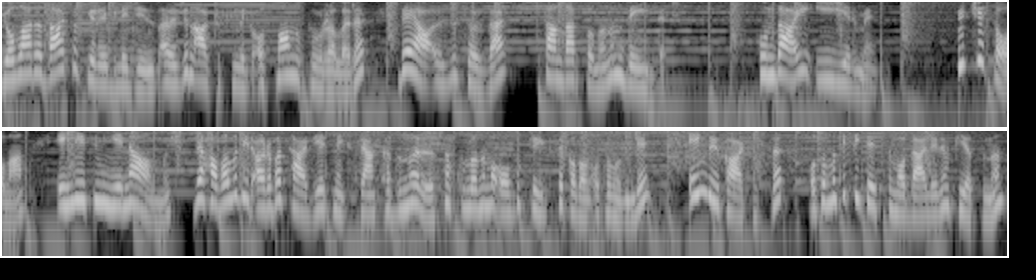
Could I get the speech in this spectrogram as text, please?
yollarda daha çok görebileceğiniz aracın arkasındaki Osmanlı tuğraları veya özlü sözler standart donanım değildir. Hyundai i20 Bütçesi olan, ehliyetini yeni almış ve havalı bir araba tercih etmek isteyen kadınlar arasında kullanımı oldukça yüksek olan otomobilin en büyük artısı otomatik vitesli modellerin fiyatının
